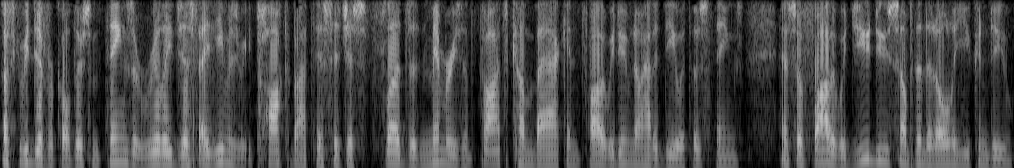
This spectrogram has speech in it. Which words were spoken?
that's going to be difficult. There's some things that really just, even as we talk about this, it just floods of memories and thoughts come back. And Father, we don't even know how to deal with those things. And so, Father, would you do something that only you can do?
